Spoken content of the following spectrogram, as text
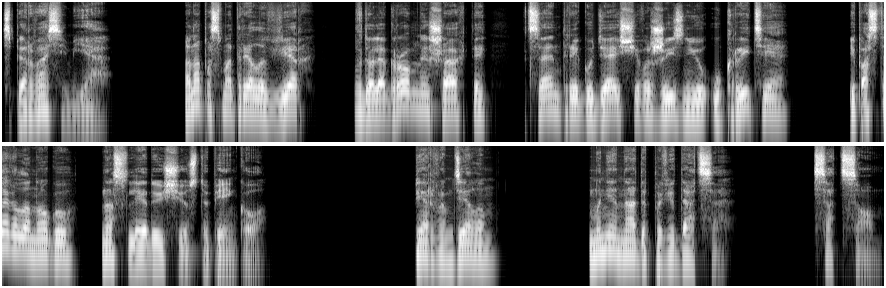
Сперва семья. Она посмотрела вверх, вдоль огромной шахты, в центре гудящего жизнью укрытия, и поставила ногу на следующую ступеньку. Первым делом мне надо повидаться с отцом.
